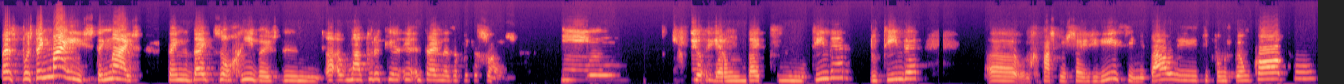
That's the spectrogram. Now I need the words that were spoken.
Mas depois tenho mais, tenho mais. Tenho dates horríveis de uma altura que entrei nas aplicações e, era um date no Tinder, do Tinder, uh, rapaz que eu achei giríssimo e tal, e tipo fomos beber um copo.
